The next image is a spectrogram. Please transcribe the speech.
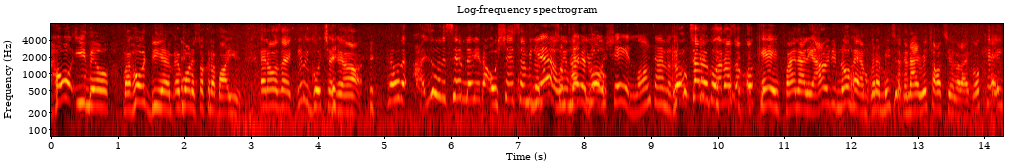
whole email, my whole DM, everyone is talking about you. And I was like, let me go check her out. And I was like, ah, isn't it the same lady that O'Shea sent me the yeah, some we met time ago? O'Shea a long time ago. Long time ago. And I was like, okay, finally, I already know her. I'm gonna meet her. Then I reach out to her and I'm like, okay.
